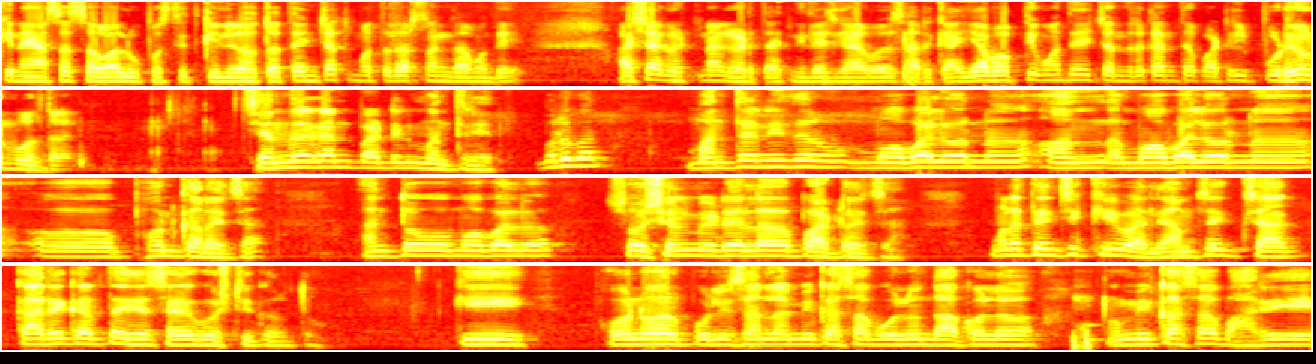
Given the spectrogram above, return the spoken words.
की नाही असा सवाल उपस्थित केलेला होता. त्यांच्याच मतदारसंघामध्ये अशा घटना घडत आहेत निलेश गायवळ सारख्या. या बाबतीमध्ये चंद्रकांत पाटील पुढे येऊन बोलतात. चंद्रकांत पाटील मंत्री आहेत. बरोबर? मंत्र्यांनी जर मोबाईलवरनं ऑन मोबाईलवरनं अं, फोन करायचा आणि तो मोबाईल सोशल मीडियाला पाठवायचा मला त्यांची कीव आली आमचा एक शा कार्यकर्ता हे सगळ्या गोष्टी करतो. की फोनवर पोलिसांना मी कसा बोलून दाखवलं मी कसा भारी आहे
